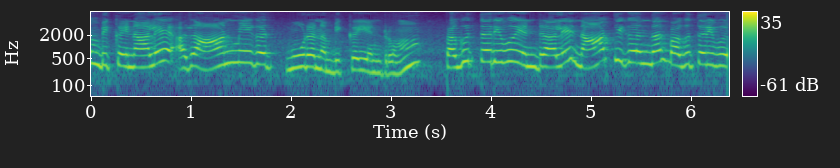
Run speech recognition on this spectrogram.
நம்பிக்கைனாலே அது ஆன்மீக மூட நம்பிக்கை என்றும் பகுத்தறிவு என்றாலே நாத்திகன்தான் பகுத்தறிவு.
